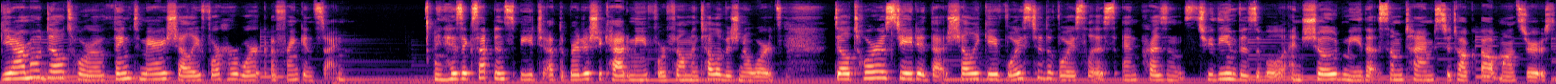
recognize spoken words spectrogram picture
Guillermo del Toro thanked Mary Shelley for her work of Frankenstein. In his acceptance speech at the British Academy for Film and Television Awards, Del Toro stated that Shelley gave voice to the voiceless and presence to the invisible and showed me that sometimes to talk about monsters,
